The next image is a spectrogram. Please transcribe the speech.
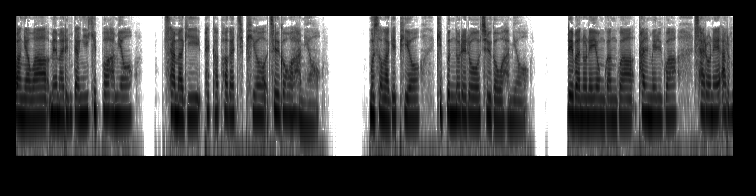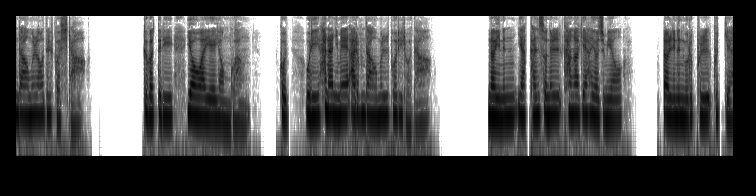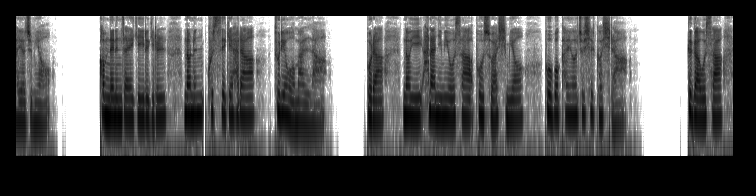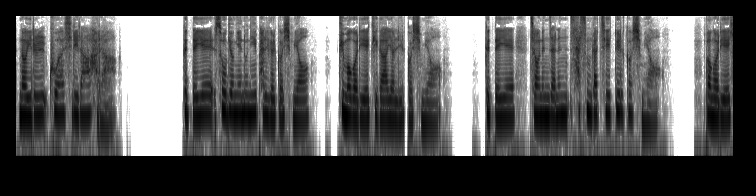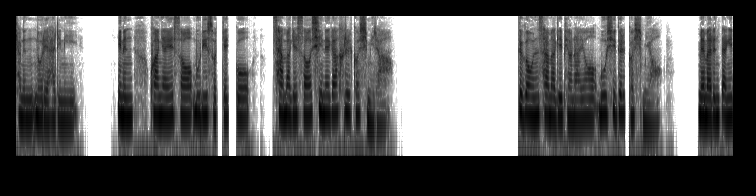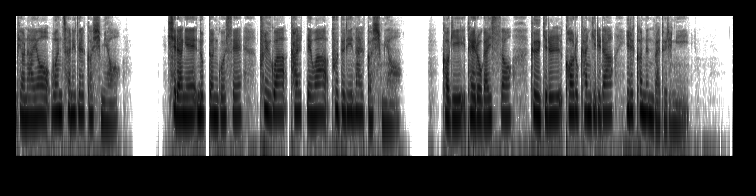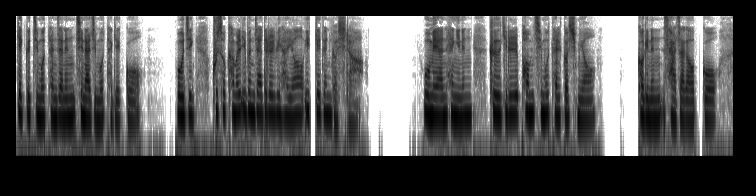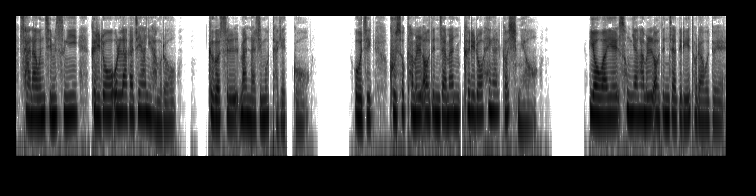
광야와 메마른 땅이 기뻐하며 사막이 백합화 같이 피어 즐거워하며 무성하게 피어 기쁜 노래로 즐거워하며 레바논의 영광과 갈멜과 사론의 아름다움을 얻을 것이라. 그것들이 여호와의 영광, 곧 우리 하나님의 아름다움을 보리로다. 너희는 약한 손을 강하게 하여 주며 떨리는 무릎을 굳게 하여 주며 겁내는 자에게 이르기를 너는 굳세게 하라 두려워 말라. 보라 너희 하나님이 오사 보수하시며 보복하여 주실 것이라. 그가 오사 너희를 구하시리라 하라. 그때에 소경의 눈이 밝을 것이며 귀머거리의 귀가 열릴 것이며 그때에 저는 자는 사슴같이 뛸 것이며 벙어리의 혀는 노래하리니 이는 광야에서 물이 솟겠고 사막에서 시내가 흐를 것임이라. 뜨거운 사막이 변하여 못이 될 것이며 메마른 땅이 변하여 원천이 될 것이며 시랑에 눕던 곳에 풀과 갈대와 부들이 날 것이며 거기 대로가 있어 그 길을 거룩한 길이라 일컫는 바들이니 깨끗지 못한 자는 지나지 못하겠고 오직 구속함을 입은 자들을 위하여 있게 된 것이라. 우매한 행위는 그 길을 범치 못할 것이며 거기는 사자가 없고 사나운 짐승이 그리로 올라가지 아니하므로 그것을 만나지 못하겠고 오직 구속함을 얻은 자만 그리로 행할 것이며 여호와의 속량함을 얻은 자들이 돌아오되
